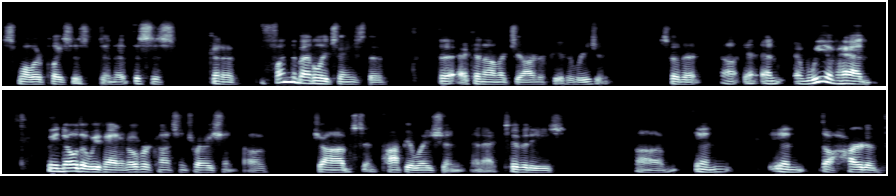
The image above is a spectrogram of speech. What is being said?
smaller places, and that this is going to fundamentally change the the economic geography of the region. So that uh, and and we have had we know that we've had an overconcentration of jobs and population and activities um, in in the heart of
